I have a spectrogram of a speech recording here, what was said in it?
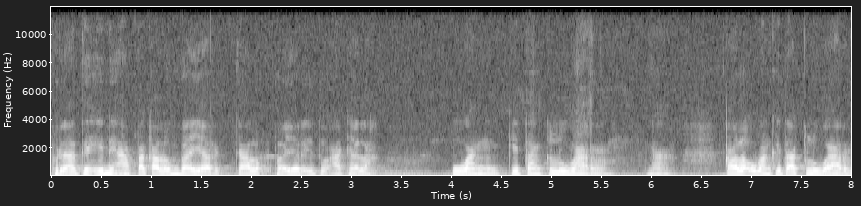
berarti ini apa? Kalau bayar kalau bayar itu adalah uang kita keluar. Nah kalau uang kita keluar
